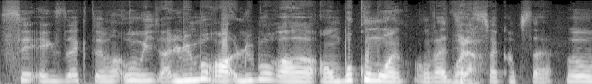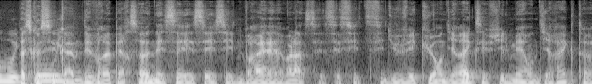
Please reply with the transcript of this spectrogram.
C'est exactement. Oui, oui, l'humour, en- l'humour en, en beaucoup moins. On va dire Voilà. ça comme ça. Oh, oui, Parce que c'est oui. quand même des vraies personnes et c'est une vraie. Voilà, c'est- du vécu en direct, c'est filmé en direct euh,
